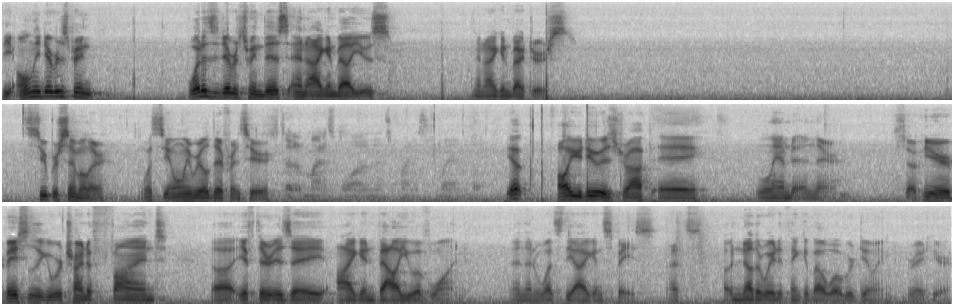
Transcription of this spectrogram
The only difference between what is the difference between this and eigenvalues and eigenvectors? Super similar. What's the only real difference here? Instead of minus one, it's minus lambda. Yep. All you do is drop a lambda in there. So here, basically, we're trying to find uh, if there is a eigenvalue of one, and then what's the eigenspace. That's another way to think about what we're doing right here.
